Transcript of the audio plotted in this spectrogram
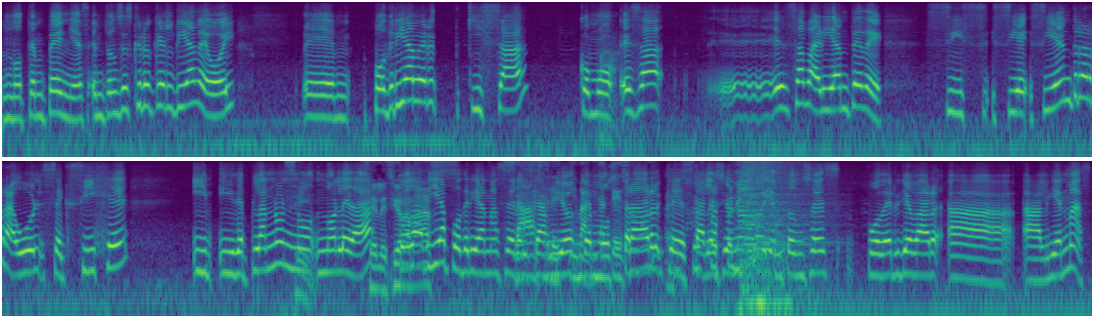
no te empeñes. Entonces creo que el día de hoy eh, podría haber quizá como esa, eh, esa variante de si, si, si- si entra Raúl, se exige y, y de plano no, Sí. no le da, todavía más. podrían hacer el Sásale, cambio, demostrar que Eso está está lesionado y entonces poder llevar a, a alguien más.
